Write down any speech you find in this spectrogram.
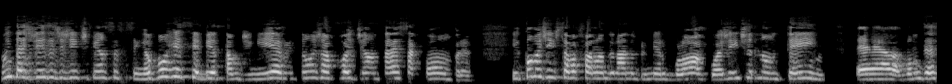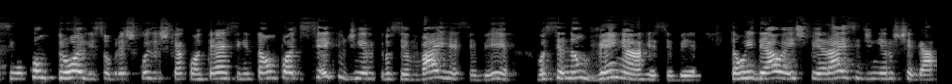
Muitas vezes a gente pensa assim, eu vou receber tal dinheiro, então eu já vou adiantar essa compra. E como a gente estava falando lá no primeiro bloco, a gente não tem, é, vamos dizer assim, o controle sobre as coisas que acontecem. Então pode ser que o dinheiro que você vai receber, você não venha a receber. Então o ideal é esperar esse dinheiro chegar.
